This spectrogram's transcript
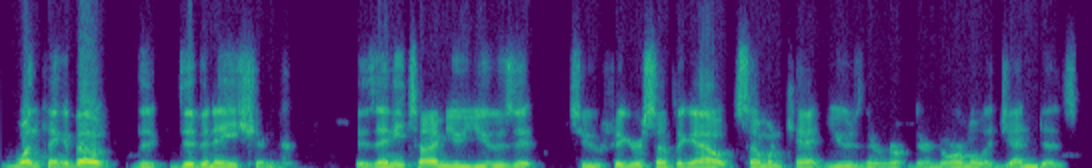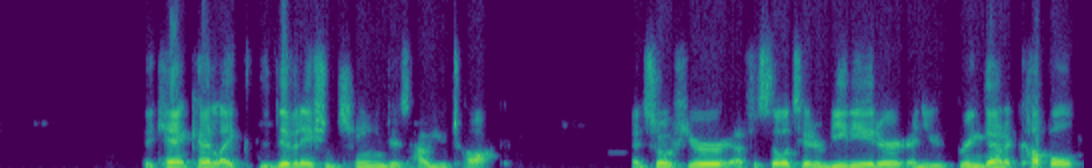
one thing about the divination is anytime you use it to figure something out, someone can't use their their normal agendas. They can't kind of like the divination changes how you talk. And so if you're a facilitator mediator and you bring down a couple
